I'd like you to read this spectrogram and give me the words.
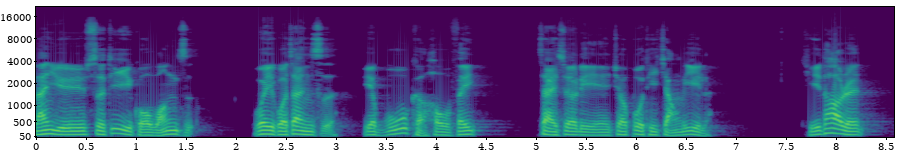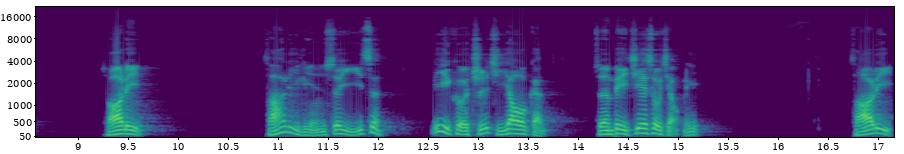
蓝宇是帝国王子，为国战死也无可厚非，在这里就不提奖励了。其他人，查理。”查理脸色一震，立刻直起腰杆，准备接受奖励。查理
